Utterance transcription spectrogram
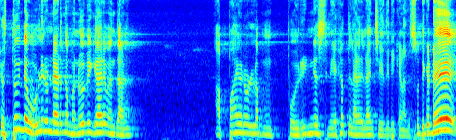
ക്രിസ്തുവിന്റെ ഉള്ളിലുണ്ടായിരുന്ന മനോവികാരം എന്താണ്? അപ്പായോടുള്ള പൊരിഞ്ഞ സ്നേഹത്തിലാണ് ഇതെല്ലാം ചെയ്തിരിക്കണത്. ശ്രദ്ധിക്കട്ടെ.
